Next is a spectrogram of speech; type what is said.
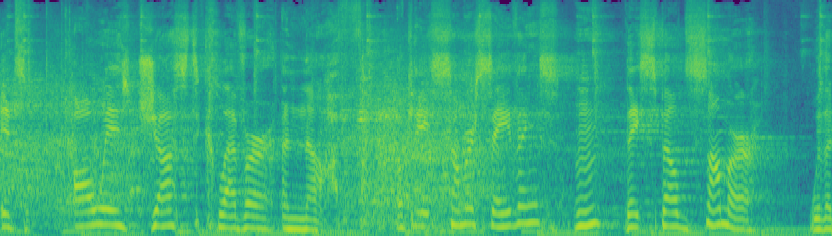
it's always just clever enough. Okay, summer savings, hmm? they spelled summer with a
